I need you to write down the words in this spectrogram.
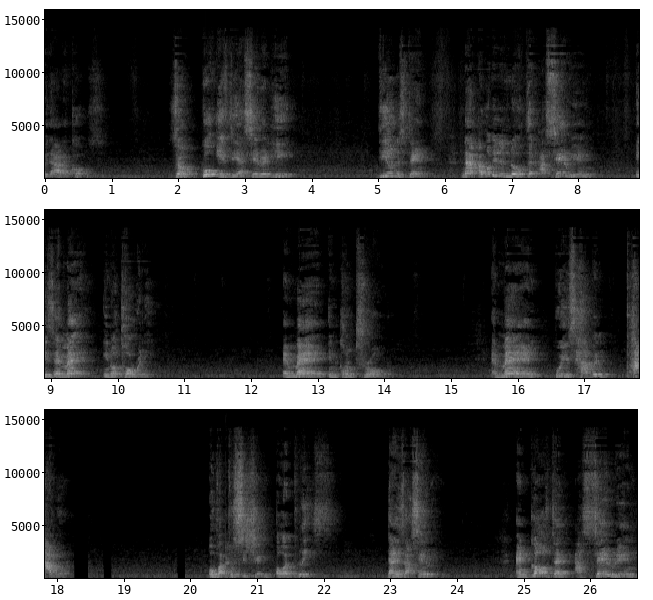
without a cause. So, who is the Assyrian here? Do you understand? Now, I want you to know that Assyrian is a man in authority, a man in control, a man who is having power over a position or a place. That is Assyrian. And God said, Assyrian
